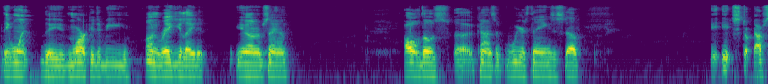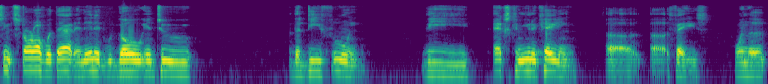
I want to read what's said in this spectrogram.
they want the market to be unregulated you know what i'm saying? All of those uh, kinds of weird things and stuff. It, it start, I've seen it start off with that, and then it would go into the defooing, the excommunicating uh, uh, phase. When the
